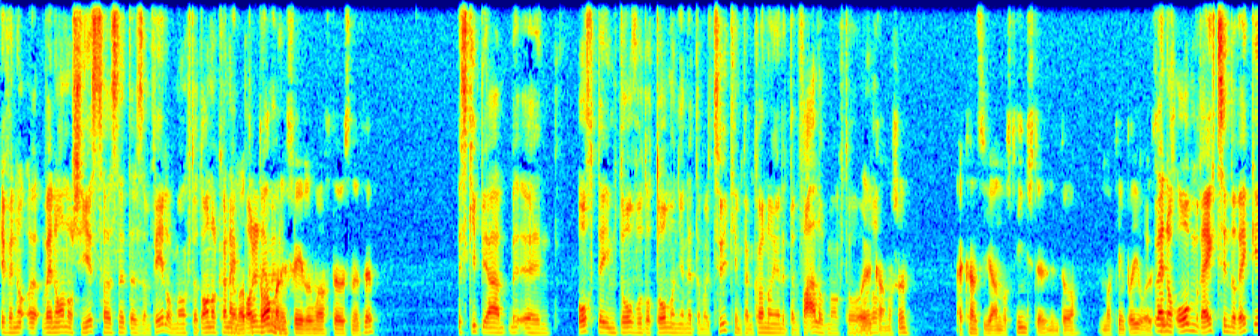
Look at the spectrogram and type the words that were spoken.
Ja, wenn, äh, wenn einer schießt, heißt es nicht, dass er einen Fehler gemacht hat. Einer kann einen Ball nehmen. Wenn einen Fehler gemacht hat, es nicht hat. Es gibt ja äh, Orte im Tor, wo der Tormann ja nicht einmal zurückkommt. Beim kann er ja nicht einen Fehler gemacht haben. Oh, ja, kann er schon. Er kann sich anders hinstellen im Tor. Man kommt Wenn er oben rechts in der Ecke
